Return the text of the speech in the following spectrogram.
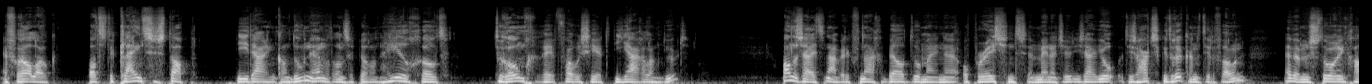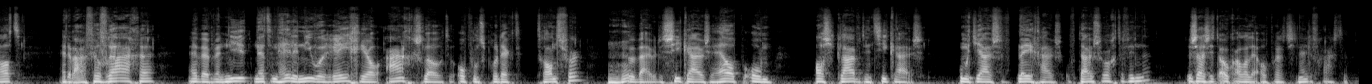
En vooral ook, wat is de kleinste stap die je daarin kan doen? Hè? Want anders heb je al een heel groot droom gefabriceerd die jarenlang duurt. Anderzijds nou, werd ik vandaag gebeld door mijn uh, operations manager. Die zei, joh, het is hartstikke druk aan de telefoon. We hebben een storing gehad. Er waren veel vragen. We hebben net een hele nieuwe regio aangesloten op ons product Transfer. Mhm. Waarbij we de ziekenhuizen helpen om, als je klaar bent in het ziekenhuis, om het juiste verpleeghuis of thuiszorg te vinden. Dus daar zitten ook allerlei operationele vraagstukken.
